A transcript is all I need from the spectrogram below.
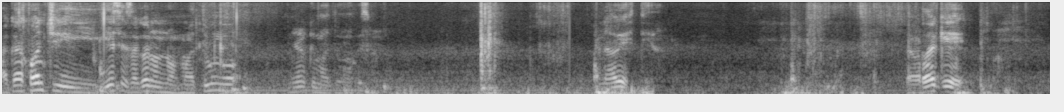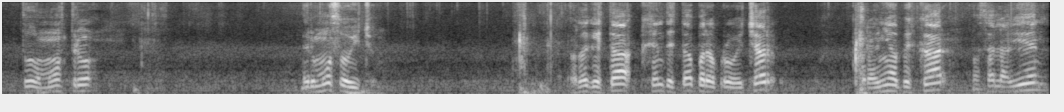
Acá Juanchi y ese sacaron unos matungos. Mirá qué matungos que son. Una bestia. La verdad que todo monstruo. Hermoso bicho. La verdad que está, gente está para aprovechar, para venir a pescar, pasarla bien.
